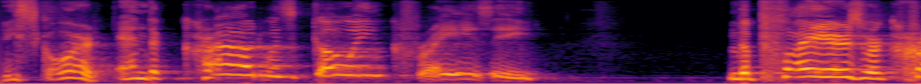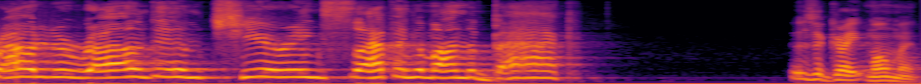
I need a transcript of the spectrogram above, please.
And he scored, and the crowd was going crazy. The players were crowded around him, cheering, slapping him on the back. It was a great moment.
